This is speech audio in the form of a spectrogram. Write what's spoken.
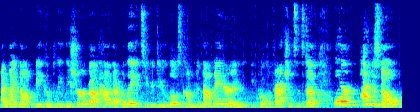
I might not be completely sure about how that relates. You could do lowest common denominator and equivalent fractions and stuff. Or I just know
